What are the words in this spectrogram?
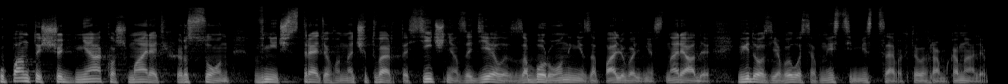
Окупанти щодня кошмарять Херсон. В ніч з 3 на 4 січня задіяли заборонені запалювальні снаряди. Відео з'явилося в низці місцевих телеграм-каналів.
